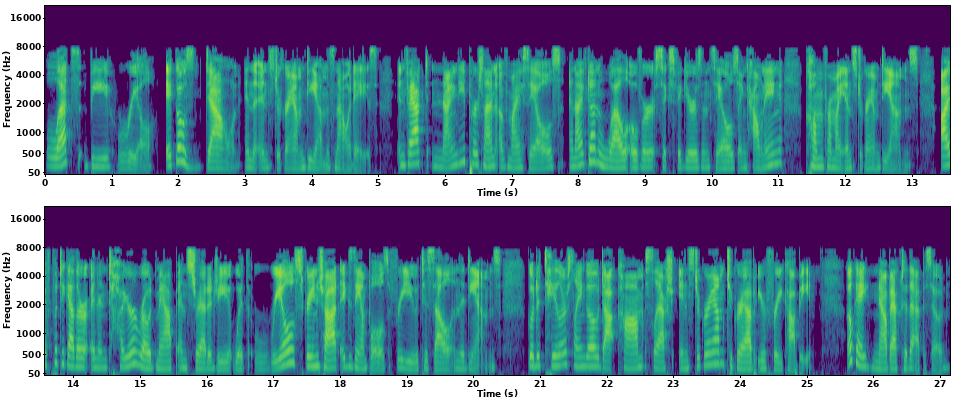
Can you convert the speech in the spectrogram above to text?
Let's be real. It goes down in the Instagram DMs nowadays. In fact, 90% of my sales, and I've done well over six figures in sales and counting, come from my Instagram DMs. I've put together an entire roadmap and strategy with real screenshot examples for you to sell in the DMs. Go to taylorslango.com slash Instagram to grab your free copy. Okay, now back to the episode.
